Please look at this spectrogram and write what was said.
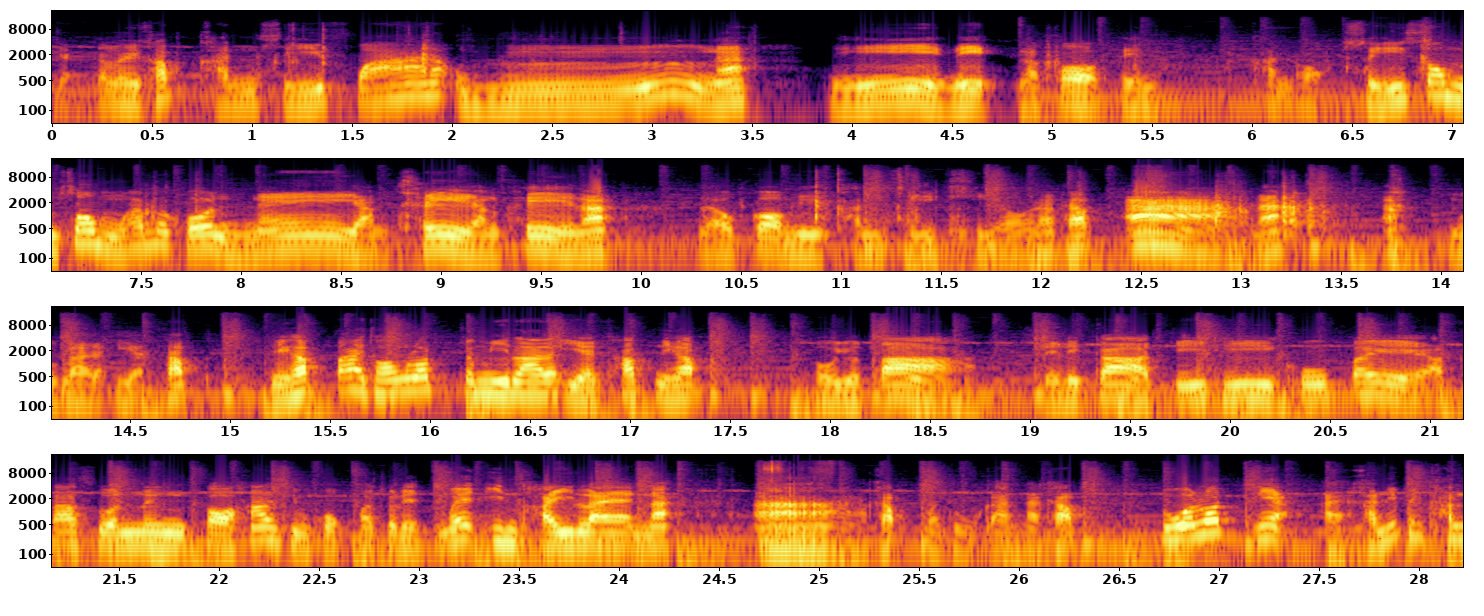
แกะกันเลยครับคันสีฟ้านะอืมนะนี่นี่แล้วก็เป็นคันออกสีส้มๆครับทุกคนแน่อย่างเท่อย่างเท่นะแล้วก็มีคันสีเขียวนะครับ อ่านะอะดูรายละเอียดครับนี่ครับใต้ท้องรถจะมีรายละเอียดครับนี่ครับโตโยต้า เซริก้า GT Coupe อัตราส่วน1ต่อ 56 มาจเดต Made in Thailand นะ อ่าครับมาดูกันนะครับ ตัวรถเนี่ยคันนี้เป็นคัน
